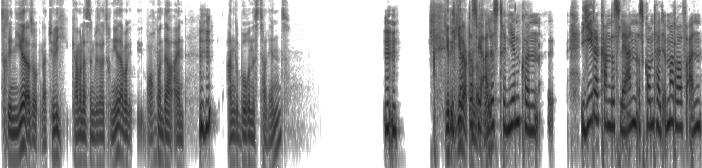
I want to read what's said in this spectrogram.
trainieren? Also natürlich kann man das in gewisser Weise trainieren, aber braucht man da ein mhm. angeborenes Talent? Mhm. Jede, ich glaube, dass wir das, ne? alles trainieren können. Jeder kann das lernen. Es kommt halt immer darauf an,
